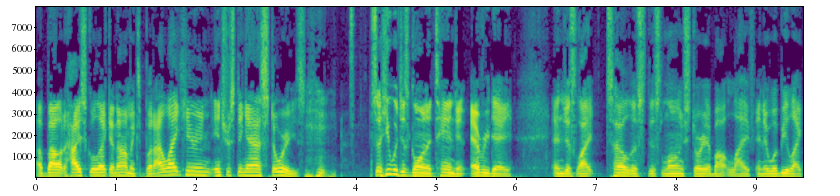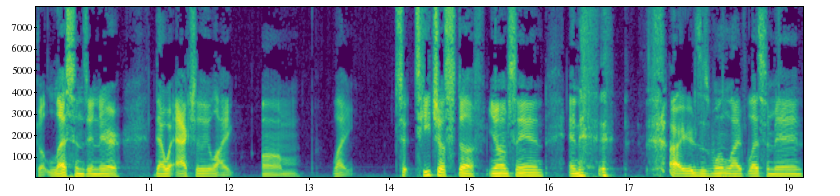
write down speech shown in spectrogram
about high school economics, but I like hearing interesting ass stories. so he would just go on a tangent every day and just like tell us this long story about life, and it would be like lessons in there that would actually like, um, like t- teach us stuff. You know what I'm saying? And all right, here's this one life lesson, man.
